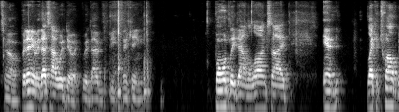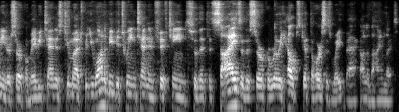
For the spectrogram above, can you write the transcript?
So, but anyway, that's how I would do it. Would I would be thinking boldly down the long side and like a 12 meter circle, maybe 10 is too much, but you want to be between 10 and 15 so that the size of the circle really helps get the horse's weight back onto the hind legs.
